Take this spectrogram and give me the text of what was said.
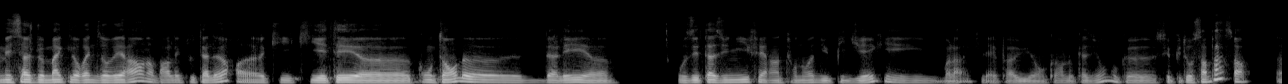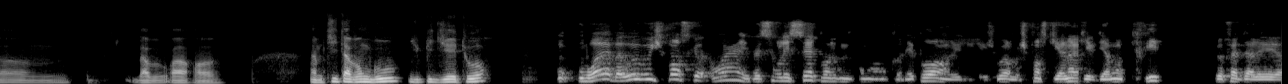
message de Mike Lorenzo Vera, on en parlait tout à l'heure, qui, était content d'aller aux États-Unis faire un tournoi du PGA qui voilà qu'il n'avait pas eu encore l'occasion. Donc euh, c'est plutôt sympa ça euh, d'avoir euh, un petit avant-goût du PGA Tour. Ouais, bah oui, oui, je pense que ouais, bah sur les sept, on ne connaît pas hein, les, joueurs, mais je pense qu'il y en a qui évidemment crient le fait d'aller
